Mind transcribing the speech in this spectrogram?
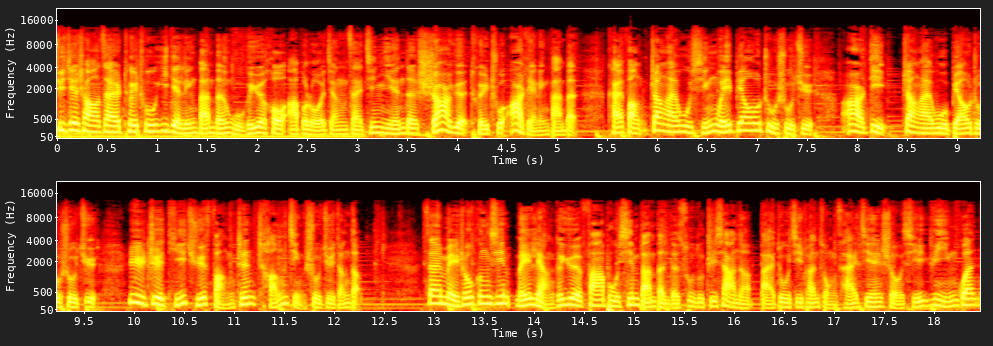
据介绍，在推出1.0版本五个月后，阿波罗将在今年的十二月推出2.0版本，开放障碍物行为标注数据、2D 障碍物标注数据、日志提取仿真场景数据等等。在每周更新、每两个月发布新版本的速度之下呢，百度集团总裁兼首席运营官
